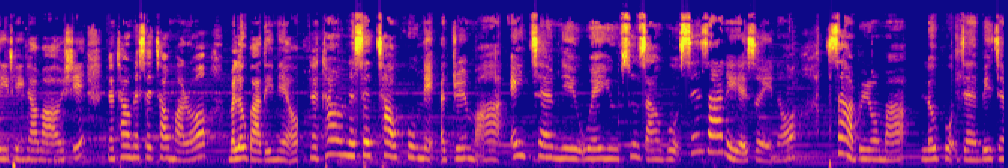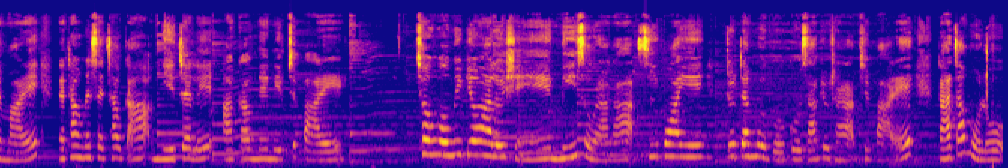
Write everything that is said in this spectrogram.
လေးထိန်းထားပါအောင်ရှင်။2026မှာတော့မလုပ်ပါသေးနဲ့အောင်2026ခုနှစ်အတွင်းမှာအိမ်ချမ်းမြေဝယ်ယူစုဆောင်ဖို့စဉ်းစားနေရဆိုရင်တော့စပြီးတော့မှလုပ်ဖို့အကြံပေးချင်ပါတယ်2026ကမြေတက်လေအားကောင်းတဲ့နေ့ဖြစ်ပါတယ် ခြုံငုံပြီးပြောရလို့ရှိရင်မီးဆိုတာကစီးပွားရေးတိုးတက်မှုကိုကိုစားပြုထားတာဖြစ်ပါတယ်။ဒါကြောင့်မို့လို့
